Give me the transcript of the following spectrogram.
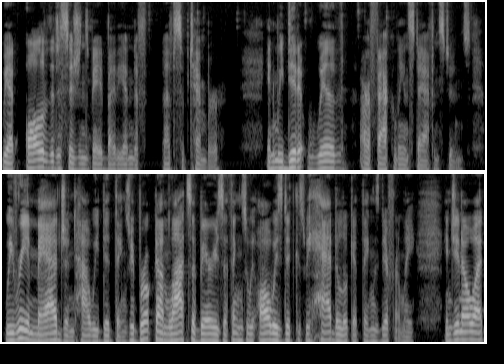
We had all of the decisions made by the end of, of September. And we did it with our faculty and staff and students. We reimagined how we did things. We broke down lots of barriers of things we always did because we had to look at things differently. And you know what?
